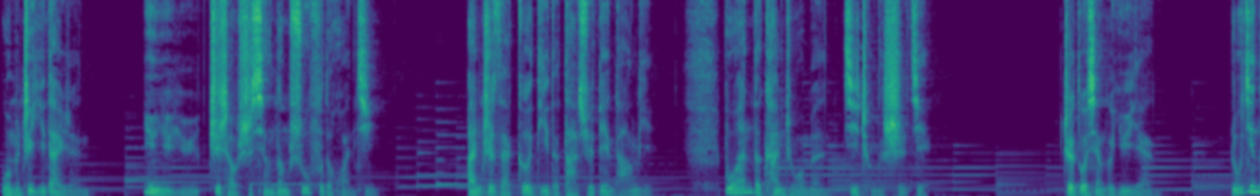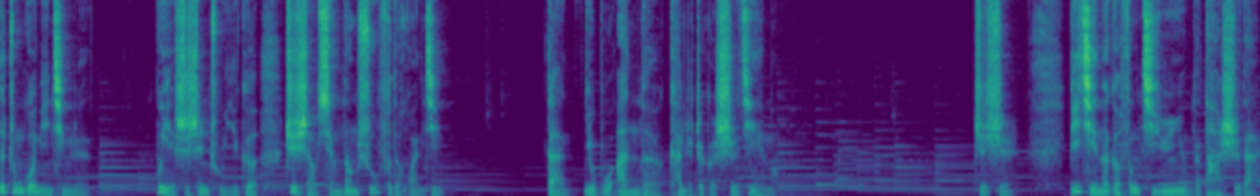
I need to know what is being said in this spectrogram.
我们这一代人，孕育于至少是相当舒服的环境，安置在各地的大学殿堂里，不安地看着我们继承的世界。”这多像个预言。如今的中国年轻人，不也是身处一个至少相当舒服的环境？但又不安地看着这个世界吗？只是，比起那个风起云涌的大时代，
